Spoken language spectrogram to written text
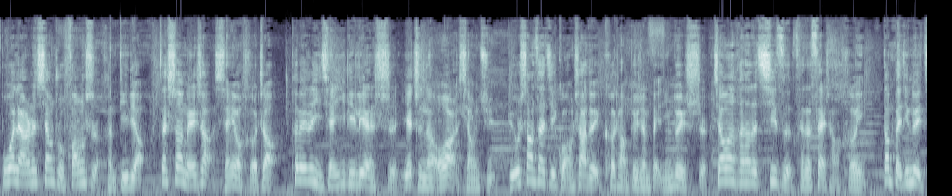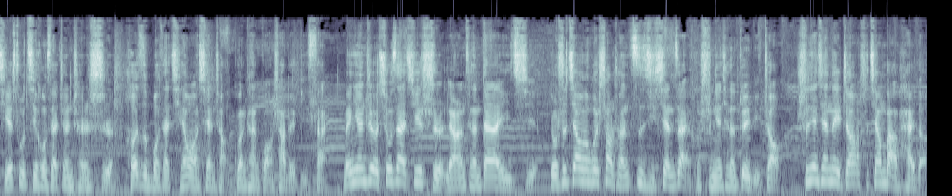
不过两人的相处方式很低调，在社媒上鲜有合照。特别是以前异地恋时，也只能偶尔相聚。比如上赛季广厦队客场对阵北京队时，姜文和他的妻子才在赛场合影。当北京队结束季后赛征程时，何子博才前往现场观看广厦队比赛。每年只有休赛期时，两人才能待在一起。有时姜文会上传自己现在和十年前的对比照，十年前那张是姜爸拍的，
